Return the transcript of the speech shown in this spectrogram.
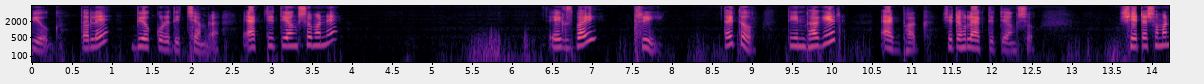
বিয়োগ, তাহলে বিয়োগ করে দিচ্ছি আমরা। এক তৃতীয়াংশ মানে এক্স বাই থ্রি তাই তো? তিন ভাগের এক ভাগ, সেটা হলো এক তৃতীয়াংশ। সেটা সমান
